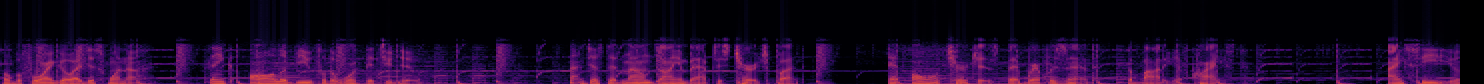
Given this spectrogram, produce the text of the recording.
Well, before I go, I just want to thank all of you for the work that you do. Not just at Mount Zion Baptist Church, but at all churches that represent the body of Christ. I see you.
